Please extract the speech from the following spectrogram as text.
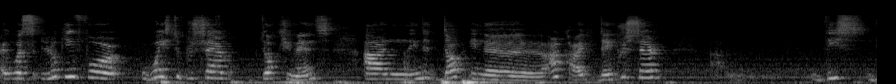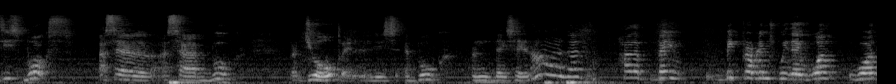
I was looking for ways to preserve documents, and in the doc in the archive they preserve this this box as a as a book, but you open and it's a book, and they say no that had a very big problems with a wood, wood,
